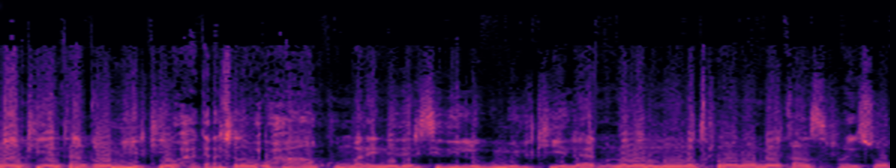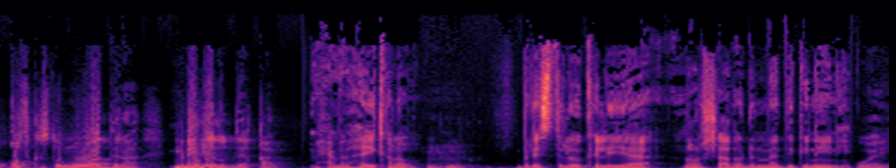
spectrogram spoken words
maankii intaan qabo miyirkiiyo waxgarashada waxa aan ku maray nidar sidii lagu mulkii ilaa nolol muunad roonoo meeqaan sarrayso qof kastoo muwaadina midhaheedu deeqaan. Maxamed haykalow bristol oo keliya noloshaadoo dhan maa deganayni way.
